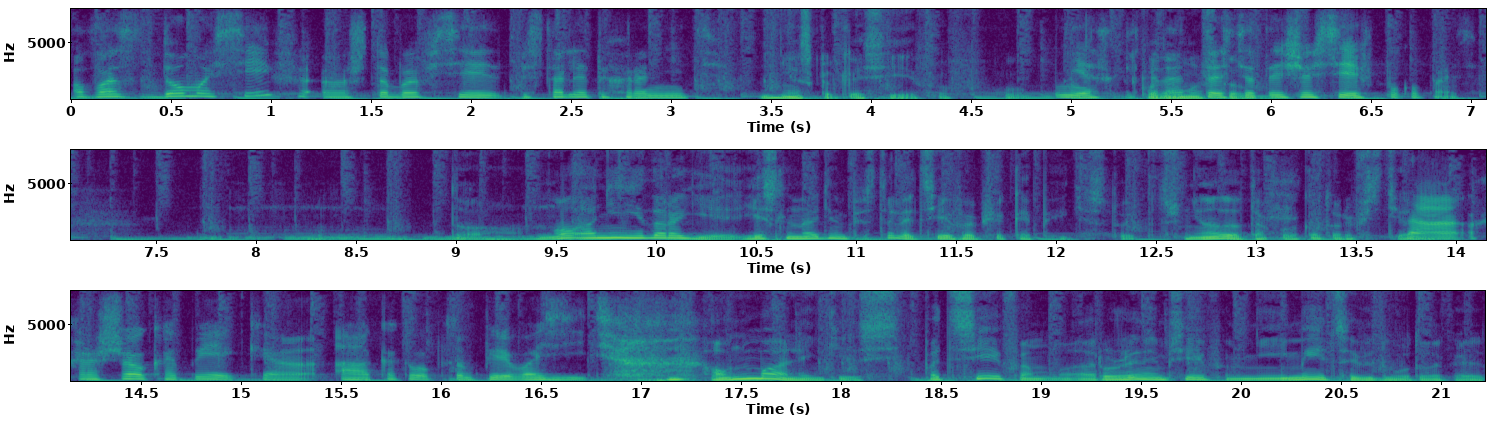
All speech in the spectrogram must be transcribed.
А у вас дома сейф, э, чтобы все пистолеты хранить? Несколько сейфов. Несколько, да? То что- есть это еще сейф покупать. Да, но они недорогие. Если на один пистолет сейф вообще копейки стоит. Это же не надо такой, который в стену. Да, хорошо, копейки. А как его потом перевозить? А он маленький. Под сейфом, оружейным сейфом не имеется в виду вот такая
